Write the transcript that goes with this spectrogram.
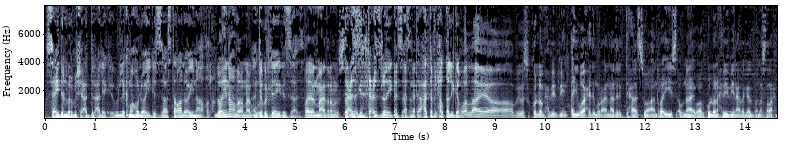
سعيد المرمش يعدل عليك يقول لك ما هو لؤي قزاز؟ ترى لؤي ناظر. لؤي ناظر أنا أقول. أنت قلت لؤي قزاز. طيب المعذرة من الأستاذ. تعز تعز لؤي قزاز أنت حتى في الحلقة اللي قبل. والله يا أبو يوسف كلهم حبيبين. أي واحد يمر على نادي الاتحاد سواء رئيس أو نائب كلنا حبيبين على قلبنا صراحة.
